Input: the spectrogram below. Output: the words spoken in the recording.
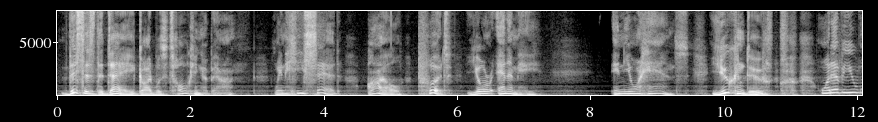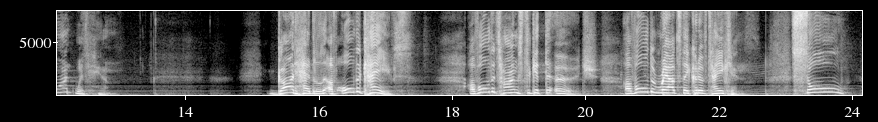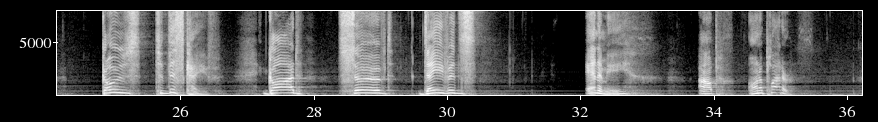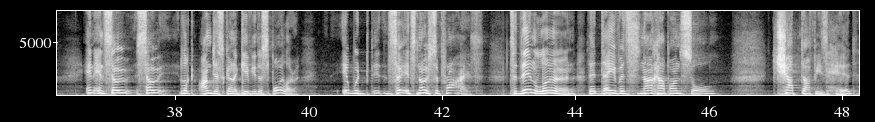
This is the day God was talking about when he said, I'll put your enemy in your hands. You can do whatever you want with him. God had, of all the caves, of all the times to get the urge, of all the routes they could have taken, Saul goes to this cave. God served David's enemy up on a platter. And, and so, so, look, I'm just going to give you the spoiler. It would, it, so it's no surprise to then learn that David snuck up on Saul, chopped off his head,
